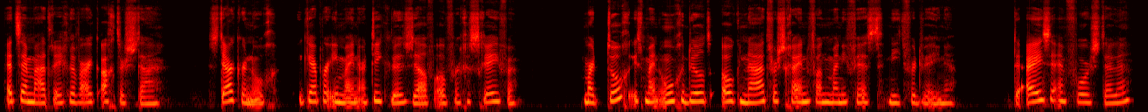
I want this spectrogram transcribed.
Het zijn maatregelen waar ik achter sta. Sterker nog, ik heb er in mijn artikelen zelf over geschreven. Maar toch is mijn ongeduld ook na het verschijnen van het manifest niet verdwenen. De eisen en voorstellen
